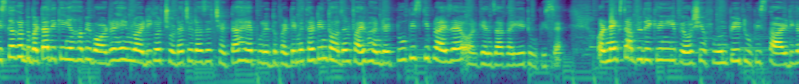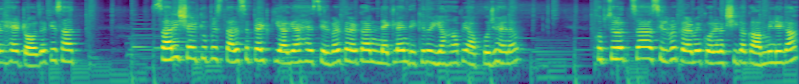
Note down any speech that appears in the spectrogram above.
इसका अगर दुपट्टा देखें, यहाँ पे बॉर्डर है एम्ब्रॉयडरी का और छोटा छोटा सा छट्टा है, पूरे दुपट्टे में thirteen thousand five hundred two piece की प्राइस है और गेंजा का ये टू पीस है। और नेक्स्ट आप जो देख रहे हैं, ये प्योर शेफून पे टू पीस का आर्टिकल है ट्राउज़र के साथ। सारी शर्ट के ऊपर सतारा स्प्रेड किया गया है सिल्वर कलर का नेकलाइन देखे तो यहाँ पे आपको जो है ना, खूबसूरत सा सिल्वर कलर में कोरे नक्शी का काम मिलेगा।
